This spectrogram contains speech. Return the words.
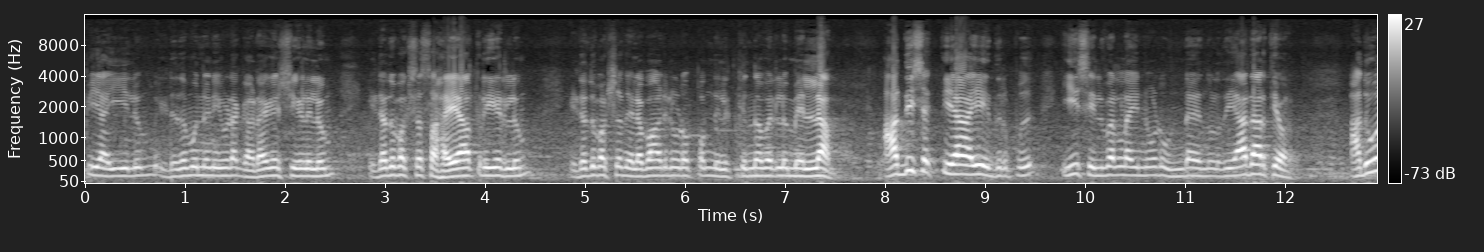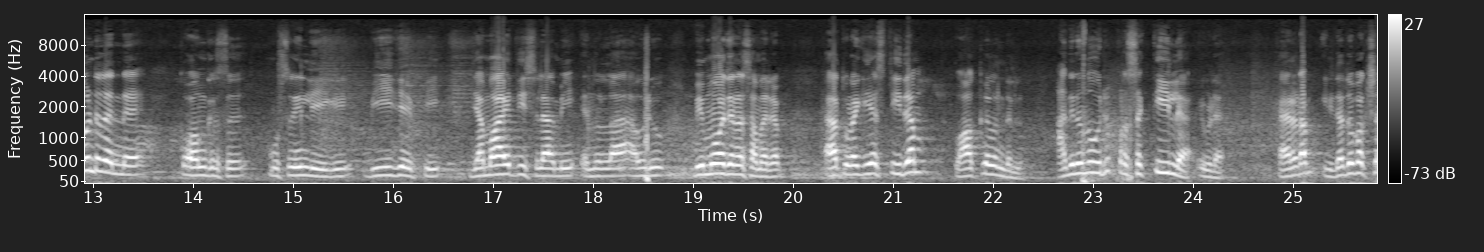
പി ഐയിലും ഇടതുമുന്നണിയുടെ ഘടകകക്ഷികളിലും ഇടതുപക്ഷ സഹയാത്രികരിലും ഇടതുപക്ഷ നിലപാടിനോടൊപ്പം നിൽക്കുന്നവരിലുമെല്ലാം അതിശക്തിയായ എതിർപ്പ് ഈ സിൽവർ ലൈനിനോട് ഉണ്ട് എന്നുള്ളത് യാഥാർത്ഥ്യമാണ്. അതുകൊണ്ട് തന്നെ Congress Muslim League B J P Jamaat Islami എന്നുള്ള ആ ഒരു വിമോചന സമരം തുടങ്ങിയ സ്ഥിരം വാക്കുകളുണ്ടല്ലോ. അതിനൊന്നും ഒരു പ്രസക്തിയില്ല ഇവിടെ. കാരണം ഇടതുപക്ഷ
